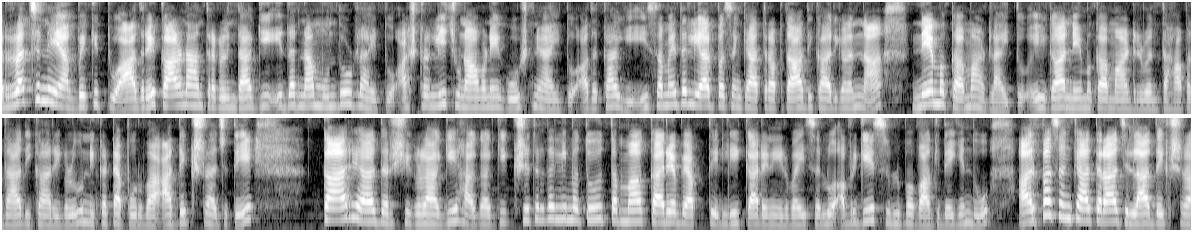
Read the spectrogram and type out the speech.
ರಚನೆಯಾಗಬೇಕಿತ್ತು. ಆದರೆ ಕಾರಣಾಂತರಗಳಿಂದಾಗಿ ಇದನ್ನು ಮುಂದೂಡಲಾಯಿತು. ಅಷ್ಟರಲ್ಲಿ ಚುನಾವಣೆ ಘೋಷಣೆ ಆಯಿತು. ಅದಕ್ಕಾಗಿ ಈ ಸಮಯದಲ್ಲಿ ಅಲ್ಪಸಂಖ್ಯಾತರ ಪದಾಧಿಕಾರಿಗಳನ್ನು ನೇಮಕ ಮಾಡಲಾಯಿತು. ಈಗ ನೇಮಕ ಮಾಡಿರುವಂತಹ ಪದಾಧಿಕಾರಿಗಳು ನಿಕಟಪೂರ್ವ ಅಧ್ಯಕ್ಷರ ಜೊತೆ ಕಾರ್ಯದರ್ಶಿಗಳಾಗಿ, ಹಾಗಾಗಿ ಕ್ಷೇತ್ರದಲ್ಲಿ ಮತ್ತು ತಮ್ಮ ಕಾರ್ಯವ್ಯಾಪ್ತಿಯಲ್ಲಿ ಕಾರ್ಯನಿರ್ವಹಿಸಲು ಅವರಿಗೆ ಸುಲಭವಾಗಿದೆ ಎಂದು ಅಲ್ಪಸಂಖ್ಯಾತರ ಜಿಲ್ಲಾಧ್ಯಕ್ಷರ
